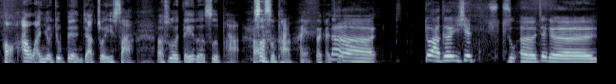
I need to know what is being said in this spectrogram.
好啊，完又就被人家追杀啊，说得了四趴，四十趴，哎，大概。那杜大哥一些主呃这个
